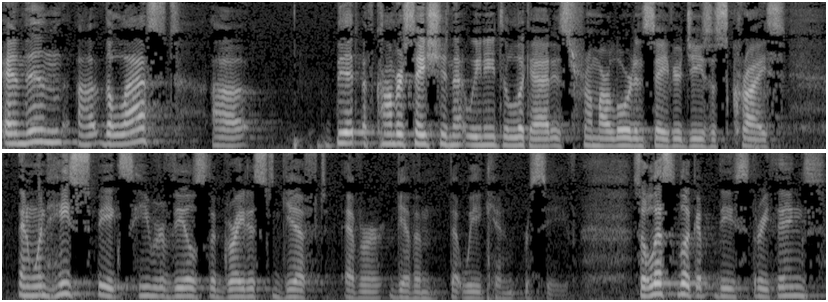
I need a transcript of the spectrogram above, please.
And then uh, the last uh, bit of conversation that we need to look at is from our Lord and Savior Jesus Christ. And when he speaks, he reveals the greatest gift ever given that we can receive. So let's look at these three things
